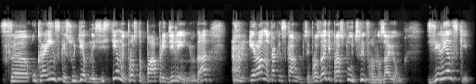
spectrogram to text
с э, украинской судебной системой просто по определению, да, и равно как и с коррупцией. Просто давайте простую цифру назовем. Зеленский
